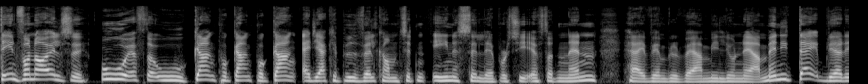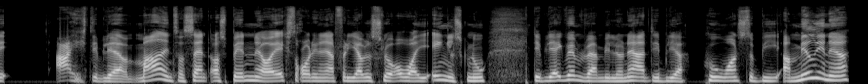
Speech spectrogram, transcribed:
Det er en fornøjelse, uge efter uge, gang på gang på gang, at jeg kan byde velkommen til den ene celebrity efter den anden her i Hvem vil være millionær. Men i dag bliver det ej, det bliver meget interessant og spændende og ekstraordinært, fordi jeg vil slå over i engelsk nu. Det bliver ikke, hvem vil være millionær, det bliver Who Wants to be a Millionaire,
